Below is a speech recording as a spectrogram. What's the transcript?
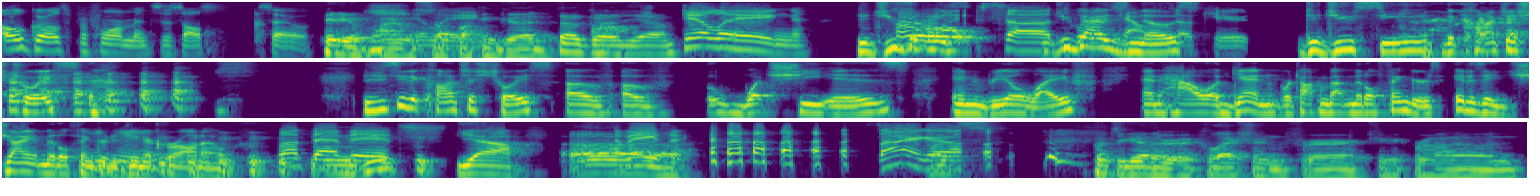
old girl's performance is also Katy O'Brian was so fucking good. So good, Oh, yeah. killing. Did you Her guys wife's, uh, did you Twitter guys know so cute did you see the conscious choice? Did you see the conscious choice of of what she is in real life and how again we're talking about middle fingers it is a giant middle finger to Gina Mhm. Carano. fuck that Mm-hmm. bitch Yeah. Uh, amazing sorry girl Let's put together a collection for Gina Carano and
